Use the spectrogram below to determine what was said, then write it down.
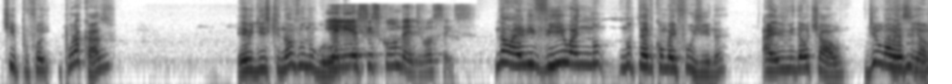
Tipo, foi por acaso. Ele disse que não viu no grupo. E ele ia se esconder de vocês. Não, aí ele viu, aí não, não teve como ele fugir, né? Aí ele me deu tchau. De longe, assim, ó.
